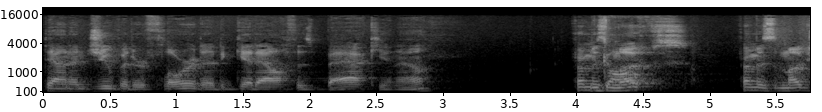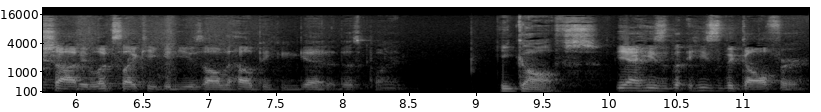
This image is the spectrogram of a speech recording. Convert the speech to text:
down in Jupiter, Florida, to get off his back. You know, from his mug, golfs. from his mugshot, he looks like he could use all the help he can get at this point. He golfs. Yeah, he's the he's the golfer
